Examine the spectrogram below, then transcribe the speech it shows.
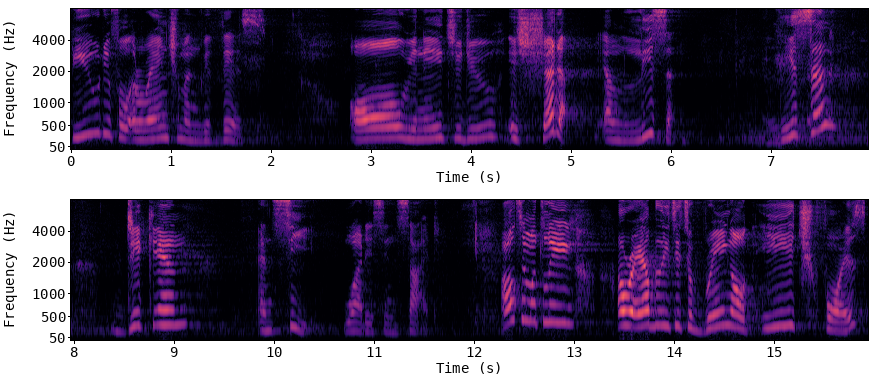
beautiful arrangement with this. All we need to do is shut up and listen. Listen dig in, and see what is inside. Ultimately, our ability to bring out each voice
